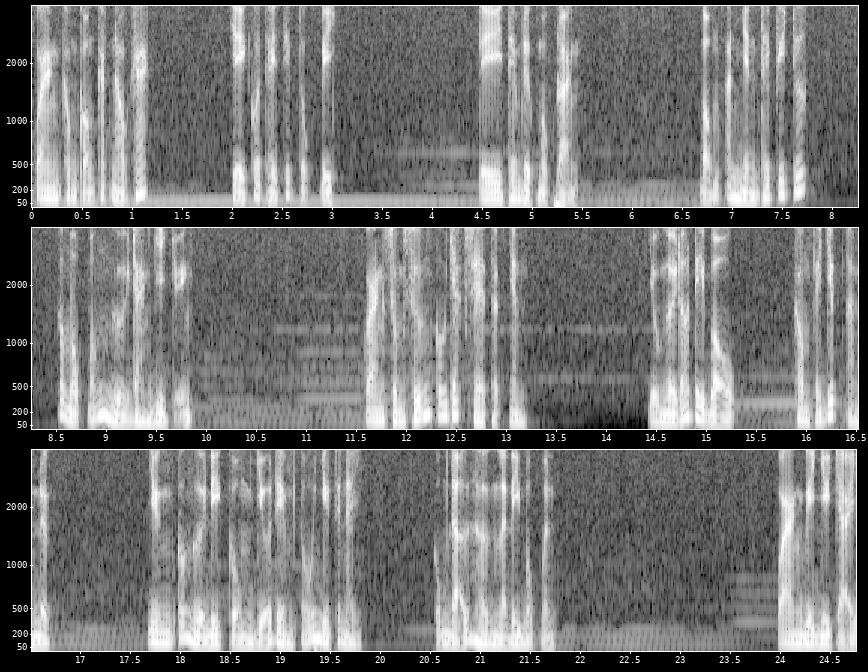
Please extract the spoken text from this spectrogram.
Quang không còn cách nào khác, Chỉ có thể tiếp tục đi. Đi thêm được một đoạn, Bỗng anh nhìn thấy phía trước, Có một bóng người đang di chuyển. Quang sung sướng cố dắt xe thật nhanh. Dù người đó đi bộ, Không thể giúp anh được. Nhưng có người đi cùng giữa đêm tối như thế này, Cũng đỡ hơn là đi một mình. Quang đi như chạy.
